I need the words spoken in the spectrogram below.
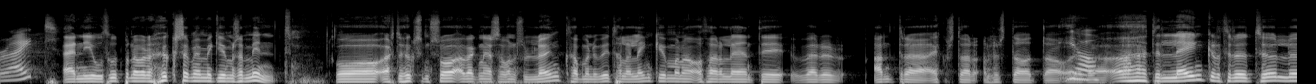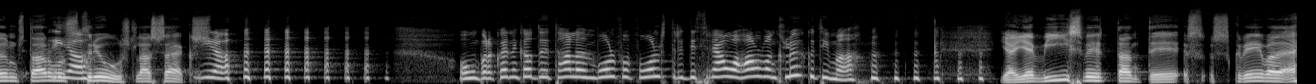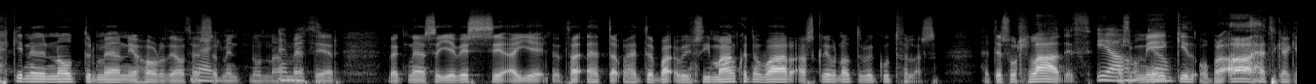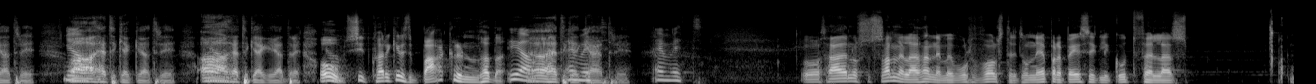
right. En jú, þú ert búin að vera að hugsa mjög mikið um þessa mynd. Og ertu að hugsa um svo að vegna þess að hún er svo löng, þá munum við tala lengi um hana og þar að leiðandi verður andra eitthvað starf að hlusta á þetta og er bara, "Ah, þetta er lengur þegar við tölum Star Wars Já. 3 slash 6 já. Og hún bara hvernig gáttu þið talað um Wolf of Wall Street í þrjá og halvan klukkutíma? Já, ég vísvitandi skrifaði ekki niður nótur meðan ég horfði á þessa Nei, mynd núna einmitt. með þér vegna þess að ég vissi að ég, það, þetta, þetta bara, ég man hvernig var að skrifa nótur við Goodfellas. Þetta er svo hlaðið Já, það er svo já. mikið og bara, að þetta er ekki aðri Já. að þetta er ekki aðri að þetta er ekki aðri ó, sítt, hvað er að gerast í bakgrunnum þarna? Já, "Ah, þetta er ekki aðri og það er nú svo sannlega þannig með Wolf of Wall Street, hún er bara basically Goodfellas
